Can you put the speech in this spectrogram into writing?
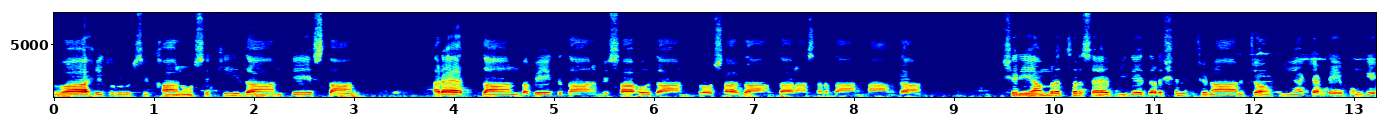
ਵਾਹਿਗੁਰੂ, ਸਿੱਖਾਂ ਨੂੰ ਸਿੱਖੀ ਦਾਨ ਕੇ ਸਥਾਨ। ਰੈਤ ਦਾਨ ਬਵੇਕ ਦਾਨ ਵਿਸਾਹੋ ਦਾਨ, ਭਰੋਸਾ ਦਾਨ ਦਾਨਾ ਸਰਦਾਨ ਨਾਮ ਦਾਨ। ਸ਼੍ਰੀ ਅੰਮ੍ਰਿਤਸਰ ਸਾਹਿਬ ਜੀ ਦੇ ਦਰਸ਼ਨ ਇਸ਼ਨਾਨ ਚੌਂਕੀਆਂ ਝੰਡੇ ਬੁੰਗੇ।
